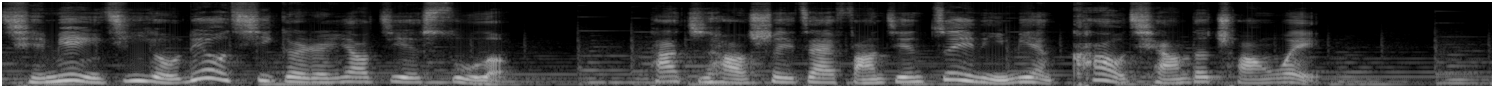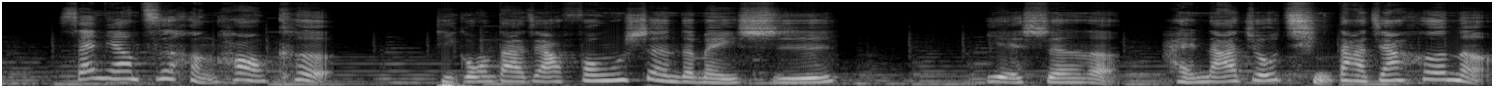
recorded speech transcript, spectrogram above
前面已经有六七个人要借宿了，他只好睡在房间最里面靠墙的床位。三娘子很好客，提供大家丰盛的美食。夜深了，还拿酒请大家喝呢。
